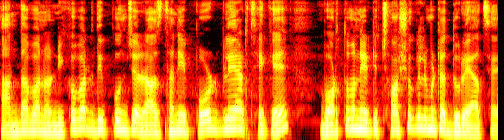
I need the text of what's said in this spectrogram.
আন্দামান ও নিকোবর দ্বীপপুঞ্জের রাজধানী পোর্ট ব্লেয়ার থেকে বর্তমানে এটি ছশো কিলোমিটার দূরে আছে।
